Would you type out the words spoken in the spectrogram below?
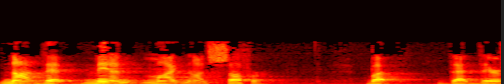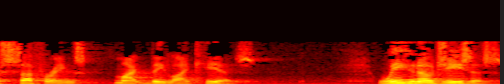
not that men might not suffer, but that their sufferings might be like His. We who know Jesus,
